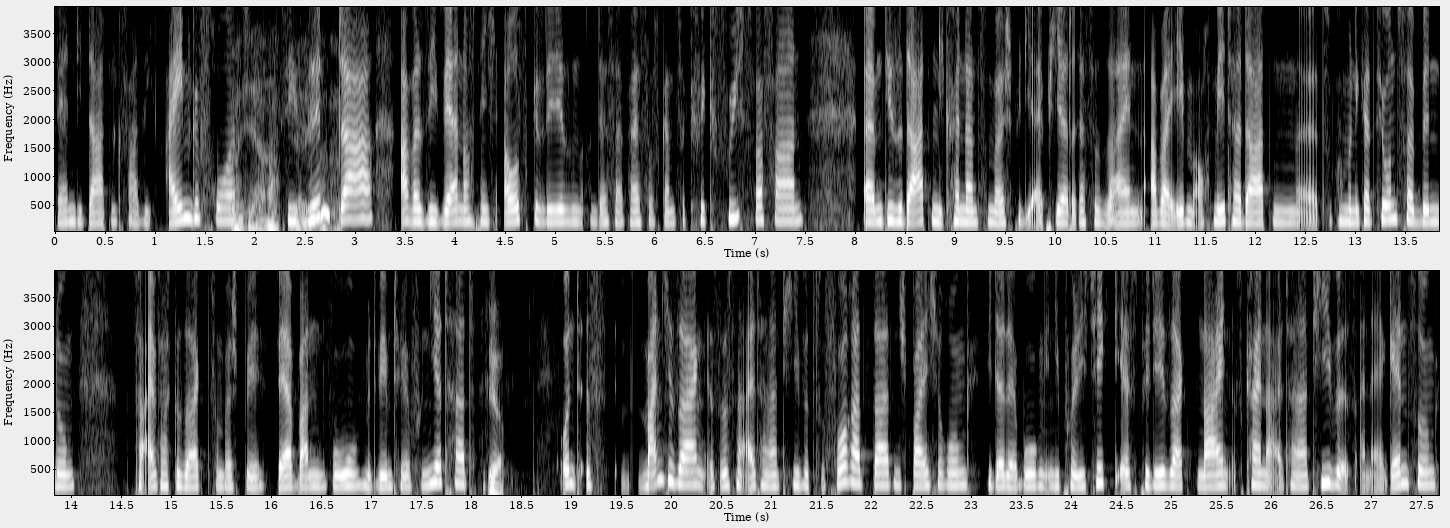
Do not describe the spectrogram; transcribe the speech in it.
werden die Daten quasi eingefroren. Ja, sie ja, sind ja. da, aber sie werden noch nicht ausgelesen und deshalb heißt das ganze Quick Freeze Verfahren. Ähm, diese Daten, die können dann zum Beispiel die IP-Adresse sein, aber eben auch Metadaten äh, zur Kommunikationsverbindung. Vereinfacht gesagt, zum Beispiel, wer wann wo mit wem telefoniert hat. Ja. Und es, manche sagen, es ist eine Alternative zur Vorratsdatenspeicherung. Wieder der Bogen in die Politik. Die SPD sagt, nein, ist keine Alternative, ist eine Ergänzung.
